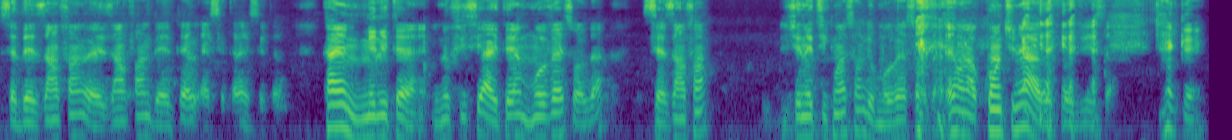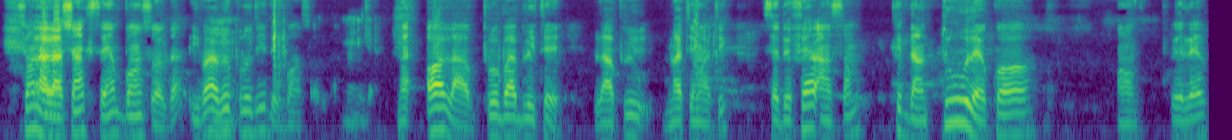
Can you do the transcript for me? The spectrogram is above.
c'est des enfants, les enfants des tels, etc., etc. Quand un militaire, un officier a été un mauvais soldat, ses enfants, génétiquement, sont de mauvais soldats. Et on a continué à reproduire ça. Si on a la chance que c'est un bon soldat, il va reproduire des bons soldats. Mais or, la probabilité la plus mathématique, c'est de faire ensemble que dans tous les corps, on prélève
